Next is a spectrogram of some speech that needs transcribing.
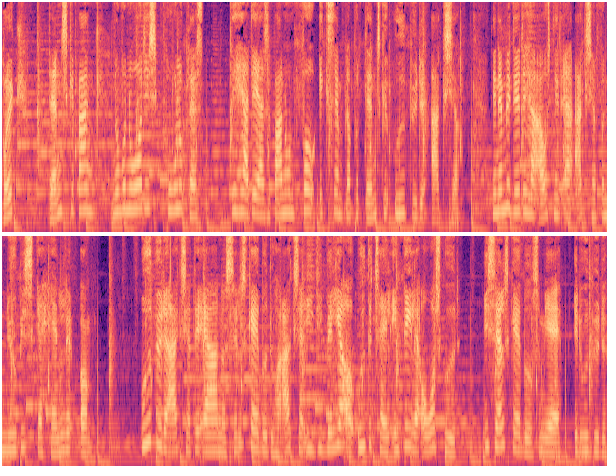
Tryk, Danske Bank, Novo Nordisk, Koloplast. Det her det er altså bare nogle få eksempler på danske udbytteaktier. Det er nemlig det, det her afsnit af Aktier for Newbies skal handle om. Udbytteaktier, det er, når selskabet, du har aktier i, de vælger at udbetale en del af overskuddet i selskabet, som ja, et udbytte.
